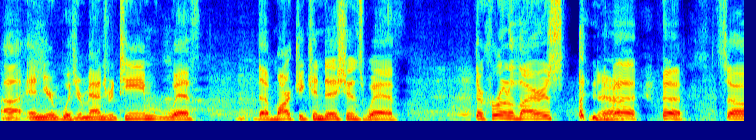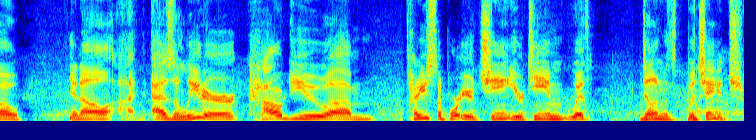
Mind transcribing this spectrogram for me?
uh, in your with your management team, with the market conditions, with the coronavirus. Yeah. so, you know, as a leader, how do you um, how do you support your cha- your team with dealing with, with change?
